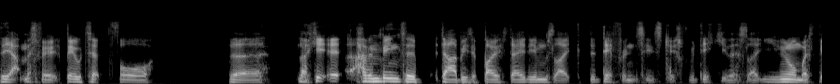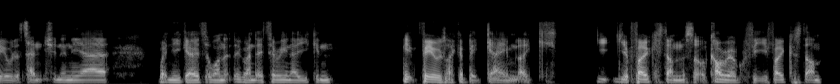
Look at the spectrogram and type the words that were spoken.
the atmosphere. It's built up for the like it, it- having been to derbies at both stadiums. Like the difference is just ridiculous. Like you can almost feel the tension in the air when you go to one at the Grande Torino. You can. It feels like a big game. Like you, you're focused on the sort of choreography. You're focused on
